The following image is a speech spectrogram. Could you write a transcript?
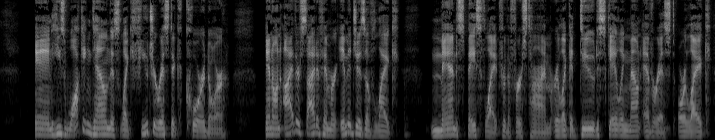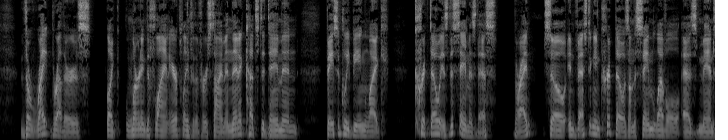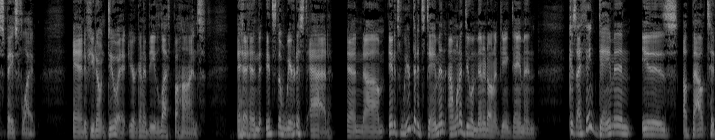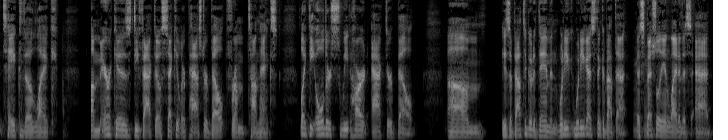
and he's walking down this like futuristic corridor, and on either side of him are images of like manned space flight for the first time, or like a dude scaling Mount Everest, or like the Wright brothers like learning to fly an airplane for the first time. And then it cuts to Damon basically being like, crypto is the same as this, right? So investing in crypto is on the same level as manned space flight. And if you don't do it, you're going to be left behind. And it's the weirdest ad. And, um, and it's weird that it's Damon. I want to do a minute on it being Damon because I think Damon is about to take the like America's de facto secular pastor belt from Tom Hanks, like the older sweetheart actor belt. Um, is about to go to Damon. What do you what do you guys think about that, Mhm. especially in light of this ad?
